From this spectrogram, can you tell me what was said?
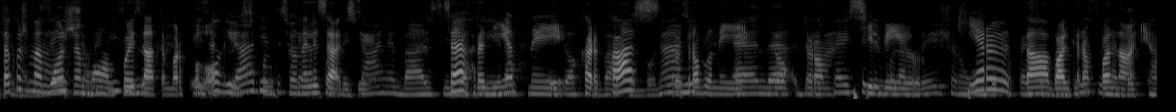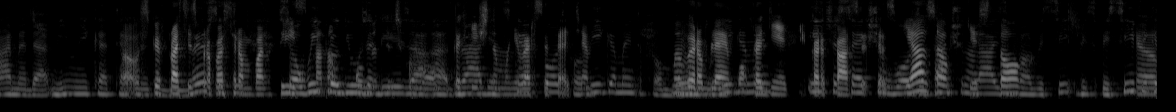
Також ми можемо поєднати морфологію з функціоналізацією. Це градієнтний каркас, розроблений uh, доктором Сільвією Кєрою та Вальтером Банані е, у співпраці з професором Ван So we Крісманом у produce these Мюнхенському uh, технічному університеті. Ми виробляємо градієнтні каркаси для зв'язок, кісток. Е,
